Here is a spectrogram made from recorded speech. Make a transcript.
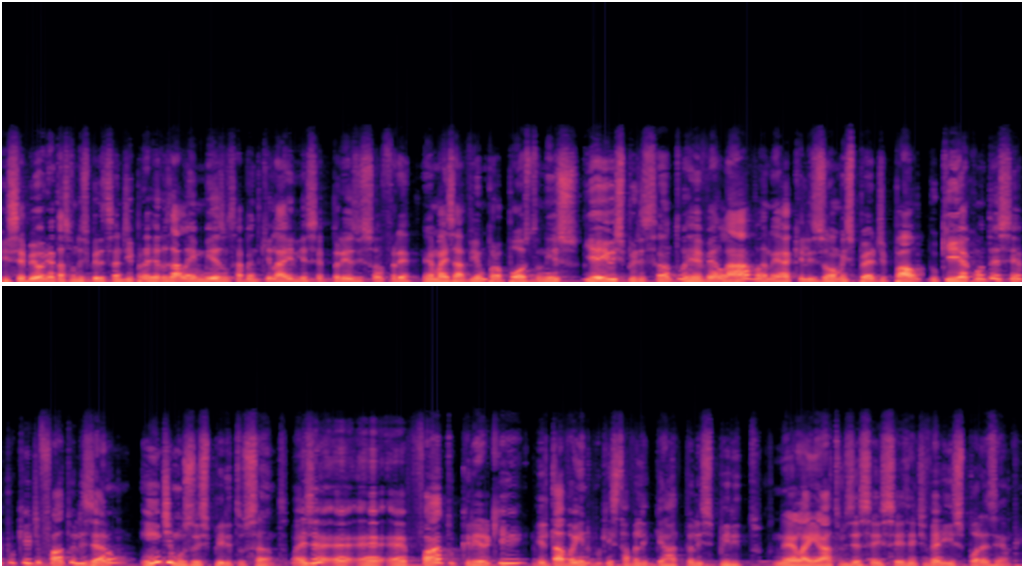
recebeu a orientação do Espírito Santo de ir para Jerusalém, mesmo sabendo que lá iria ser preso e sofrer. Né? Mas havia um propósito nisso. E aí o Espírito Santo revelava, né, aqueles homens perto de Paulo, do que ia acontecer, porque de fato eles eram íntimos do Espírito Santo. Mas é, é, é, é fato crer que ele estava indo porque estava ligado pelo Espírito. Né? Lá em Atos 16,6 a gente vê isso, por exemplo.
